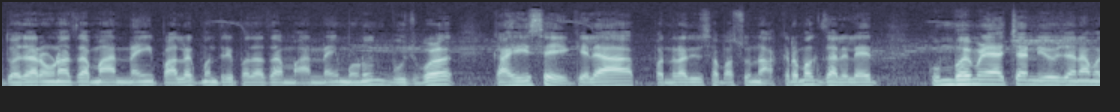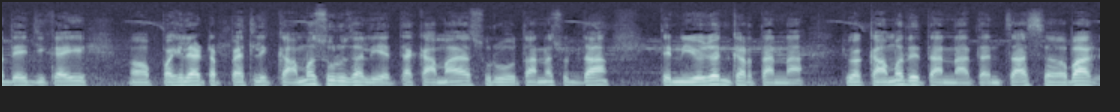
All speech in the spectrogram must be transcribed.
ध्वजारोहणाचा मान नाही पालकमंत्री पदाचा मान नाही म्हणून भुजबळ काहीसे गेल्या पंधरा दिवसापासून आक्रमक झालेले आहेत. कुंभमेळ्याच्या नियोजनामध्ये जी काही पहिल्या टप्प्यातली कामं सुरू झाली आहेत त्या कामा सुरू होताना सुद्धा ते नियोजन करताना किंवा कामं देताना त्यांचा सहभाग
